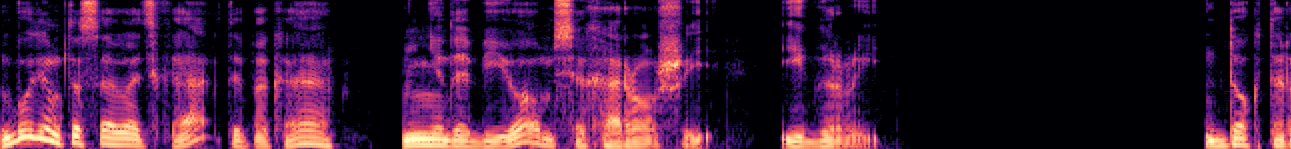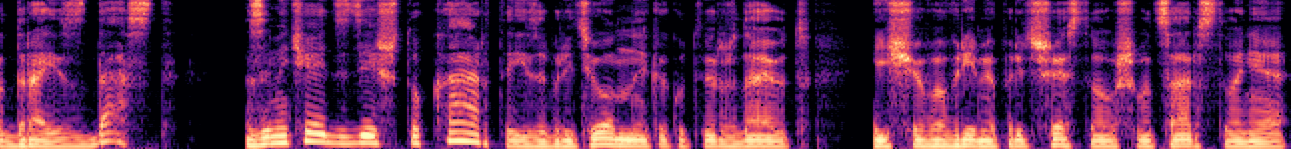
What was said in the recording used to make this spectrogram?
Будем тасовать карты, пока не добьемся хорошей игры. Доктор Драйсдаст замечает здесь, что карты, изобретенные, как утверждают, еще во время предшествовавшего царствования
